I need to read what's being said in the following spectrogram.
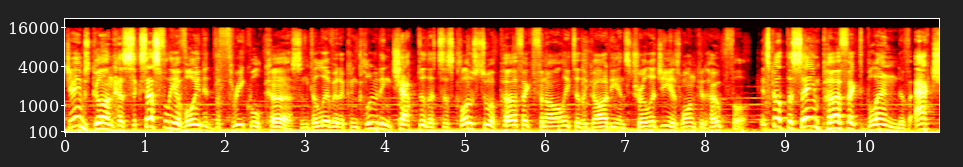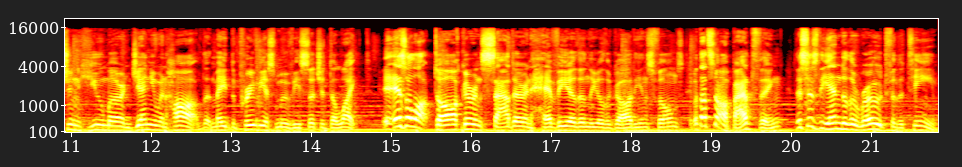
James Gunn has successfully avoided the threequel curse and delivered a concluding chapter that's as close to a perfect finale to the Guardians trilogy as one could hope for. It's got the same perfect blend of action, humor, and genuine heart that made the previous movies such a delight. It is a lot darker and sadder and heavier than the other Guardians films, but that's not a bad thing. This is the end of the road for the team.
